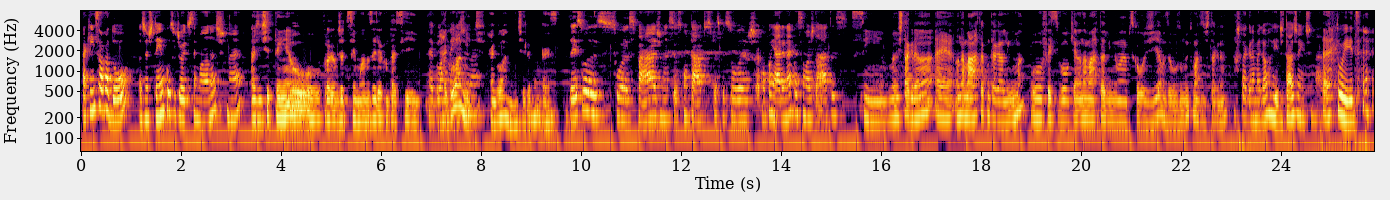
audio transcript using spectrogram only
Aqui em Salvador, a gente tem o curso de oito semanas, né? A gente tem o, o programa de oito semanas, ele acontece Regularmente. regularmente. Né? Regularmente ele acontece. Dê suas, suas páginas, seus contatos para as pessoas acompanharem, né? Quais são as datas. Sim, meu Instagram é Ana Marta com TH Lima. O Facebook é Ana Marta Lima Psicologia, mas eu uso muito mais o Instagram. Instagram é a melhor rede, tá, gente? Nada É. Twitter.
